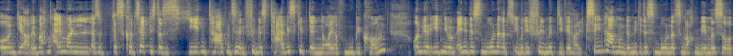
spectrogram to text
Und ja, wir machen einmal, also das Konzept ist, dass es jeden Tag mit einem Film des Tages gibt, der neu auf Mubi kommt. Und wir reden immer am Ende des Monats über die Filme, die wir halt gesehen haben. Und in der Mitte des Monats machen wir immer so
